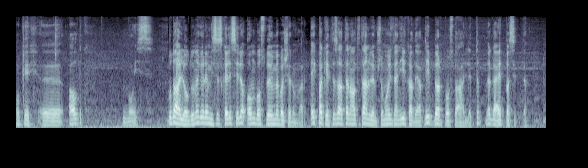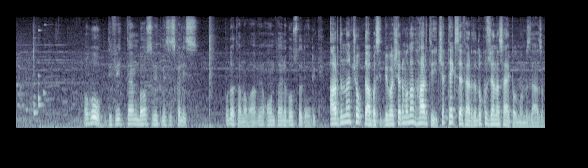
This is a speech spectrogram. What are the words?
Okey eee, aldık. Noise. Bu da hallolduğuna göre Mrs. Kalis ile 10 boss dövme başarım var. Ek pakette zaten 6 tane dövmüştüm o yüzden ilk adaya atlayıp 4 boss daha hallettim ve gayet basitti. Oho defeat 10 boss with Mrs. Kalis. Bu da tamam abi. 10 tane boss da dövdük. Ardından çok daha basit bir başarım olan Harty için tek seferde 9 cana sahip olmamız lazım.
